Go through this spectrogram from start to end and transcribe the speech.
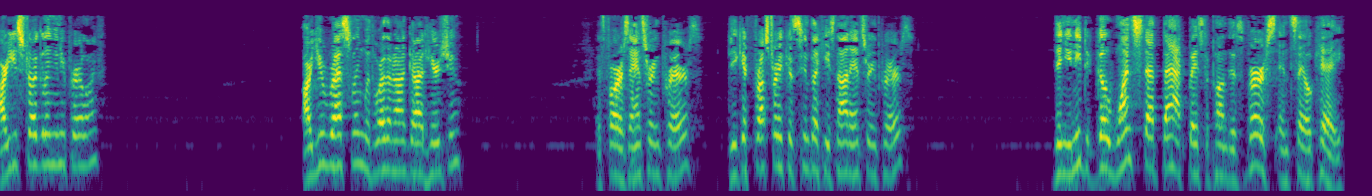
Are you struggling in your prayer life? Are you wrestling with whether or not God hears you? As far as answering prayers? Do you get frustrated because it seems like He's not answering prayers? then you need to go one step back based upon this verse and say, okay,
